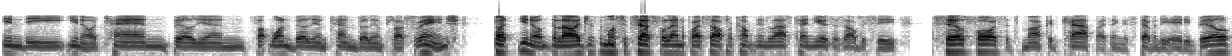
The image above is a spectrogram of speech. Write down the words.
in the you know 10 billion, 1 billion, 10 billion plus range. But you know the largest, the most successful enterprise software company in the last 10 years is obviously Salesforce. Its market cap, I think, is 70, 80 bill.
